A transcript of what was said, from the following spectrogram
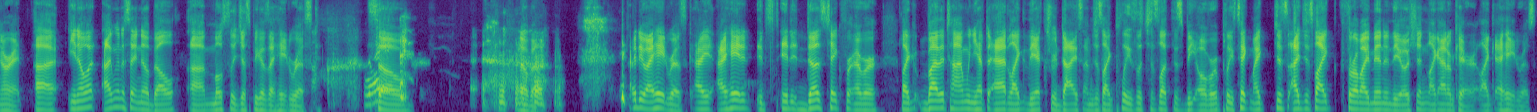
All right. Uh, you know what? I'm going to say no, Bell, uh, mostly just because I hate Risk. Right? So no bell. I do. I hate Risk. I, I hate it. It's it, it does take forever. Like by the time when you have to add like the extra dice, I'm just like, please let's just let this be over. Please take my just I just like throw my men in the ocean. Like I don't care. Like I hate Risk.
